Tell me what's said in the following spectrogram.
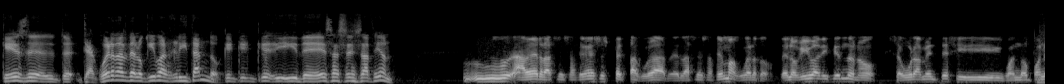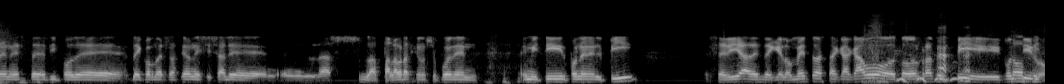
qué es, eh, te, acuerdas de lo que ibas gritando ¿Qué, y de esa sensación? Mm, a ver, la sensación es espectacular, de la sensación me acuerdo. De lo que iba diciendo, no. Seguramente si cuando ponen este tipo de, de conversaciones y salen las, las palabras que no se pueden emitir, ponen el pi, sería desde que lo meto hasta que acabo todo el rato el pi continuo.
